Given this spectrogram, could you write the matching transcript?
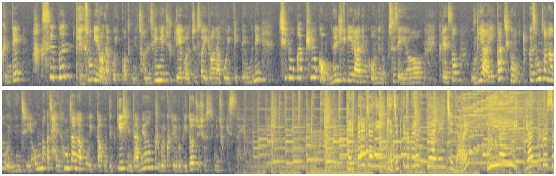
근데 학습은 계속 일어나고 있거든요. 전 생애 주기에 걸쳐서 일어나고 있기 때문에 치료가 필요가 없는 시기라는 거는 없으세요. 그래서 우리 아이가 지금 어떻게 성장하고 있는지 엄마가 잘 성장하고 있다고 느끼신다면 그걸 그대로 믿어주셨으면 좋겠어요. 발달장애인 가족들과 함께하는 채널 우리 아이 연구소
